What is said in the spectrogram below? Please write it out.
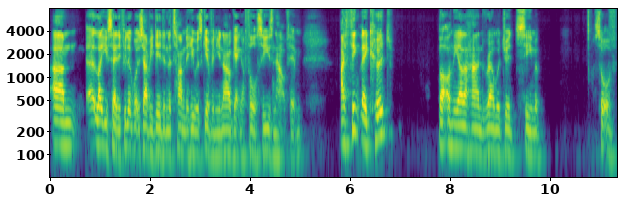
Um, uh, like you said, if you look what Xavi did in the time that he was given, you're now getting a full season out of him. I think they could, but on the other hand, Real Madrid seem a sort of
